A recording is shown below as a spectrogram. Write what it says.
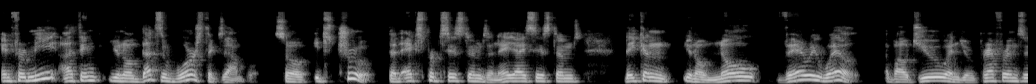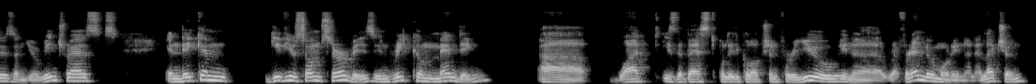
And for me, I think, you know, that's the worst example. So it's true that expert systems and AI systems, they can, you know, know very well about you and your preferences and your interests, and they can give you some service in recommending uh, what is the best political option for you in a referendum or in an election.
